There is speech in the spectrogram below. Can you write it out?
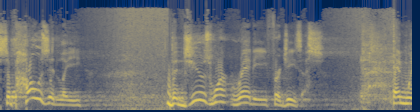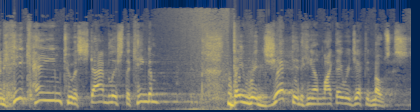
Supposedly, the Jews weren't ready for Jesus. And when he came to establish the kingdom, they rejected him like they rejected Moses.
